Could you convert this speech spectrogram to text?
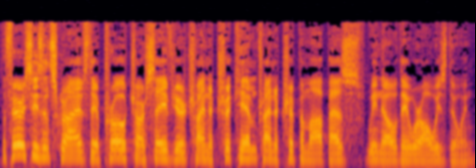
The Pharisees and scribes, they approach our Savior trying to trick him, trying to trip him up, as we know they were always doing.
